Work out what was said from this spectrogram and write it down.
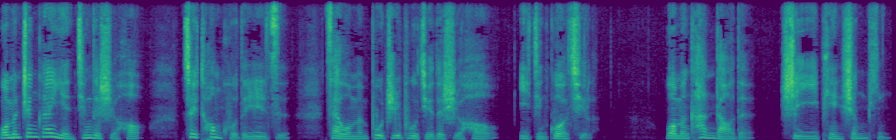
我们睁开眼睛的时候，最痛苦的日子，在我们不知不觉的时候已经过去了。我们看到的是一片生平。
